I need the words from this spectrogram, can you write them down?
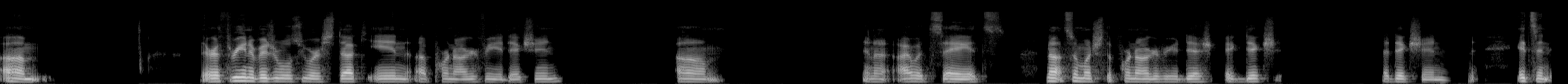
Um, there are three individuals who are stuck in a pornography addiction. Um, and I, I would say it's not so much the pornography addiction addiction it's an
